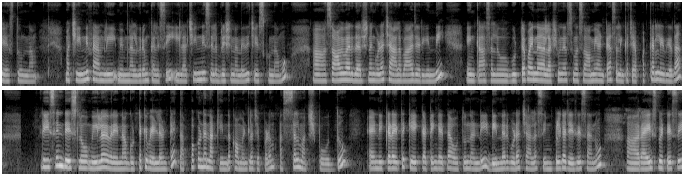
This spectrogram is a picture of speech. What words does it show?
చేస్తున్నాం. మా చిన్ని ఫ్యామిలీ మేము నలుగురం కలిసి ఇలా చిన్ని సెలబ్రేషన్ అనేది చేసుకున్నాము. స్వామివారి దర్శనం కూడా చాలా బాగా జరిగింది. ఇంకా అసలు గుట్ట పైన లక్ష్మీనరసింహ స్వామి అంటే అసలు ఇంకా చెప్పక్కర్లేదు కదా. రీసెంట్ డేస్లో మీలో ఎవరైనా గుట్టకి వెళ్ళుంటే తప్పకుండా నాకు కింద కామెంట్లో చెప్పడం అస్సలు మర్చిపోవద్దు. అండ్ ఇక్కడైతే కేక్ కటింగ్ అయితే అవుతుందండి. డిన్నర్ కూడా చాలా సింపుల్గా చేసేసాను. రైస్ పెట్టేసి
